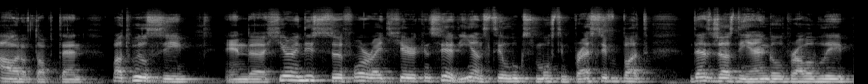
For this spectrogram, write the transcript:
out of top 10 but we'll see and uh, here in this uh, photo right here you can see that Iain still looks most impressive but that's just the angle probably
